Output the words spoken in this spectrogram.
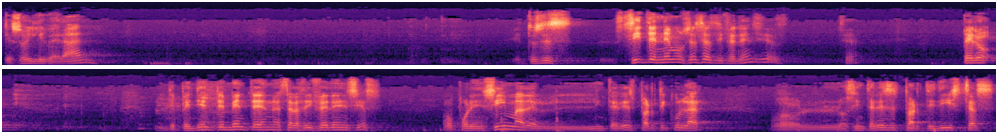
que soy liberal. Entonces, sí tenemos esas diferencias, pero independientemente de nuestras diferencias o por encima del interés particular, o los intereses partidistas,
